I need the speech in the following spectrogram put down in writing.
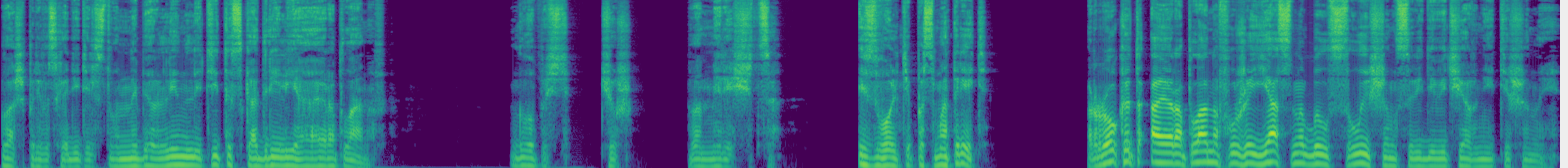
«Ваше превосходительство, на Берлин летит эскадрилья аэропланов». «Глупость, чушь, вам мерещится. Извольте посмотреть». Рокот аэропланов уже ясно был слышен среди вечерней тишины.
